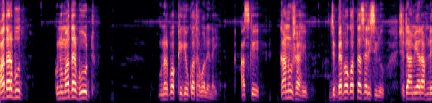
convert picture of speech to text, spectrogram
মাদার বুথ কোনো মাদার বুট ওনার পক্ষে কেউ কথা বলে নাই। আজকে কানু সাহেব যে ব্যাপক অত্যাচারী ছিল, সেটা আমি আর আপনি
